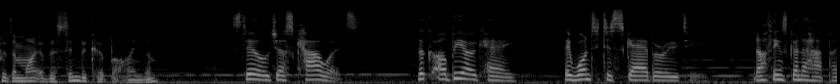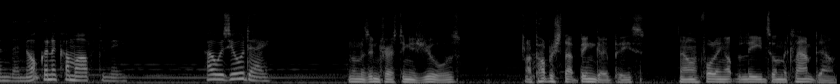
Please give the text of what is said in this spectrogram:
with the might of the syndicate behind them. Still just cowards. Look, I'll be okay. They wanted to scare Baruti. Nothing's gonna happen. They're not gonna come after me. How was your day? As interesting as yours. I published that bingo piece. Now I'm following up the leads on the clampdown.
